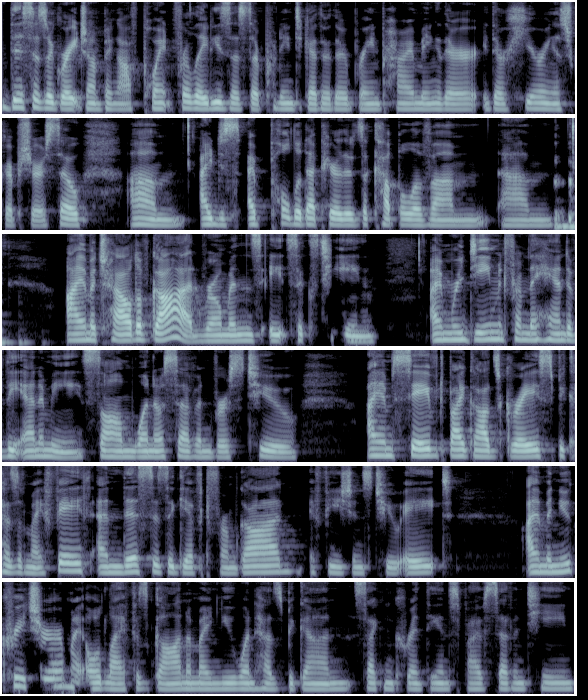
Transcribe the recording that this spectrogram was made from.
this is a great jumping off point for ladies as they're putting together their brain priming they're they're hearing a scripture. So um i just i pulled it up here. There's a couple of um um i am a child of god romans 8 16 i'm redeemed from the hand of the enemy psalm 107 verse 2 i am saved by god's grace because of my faith and this is a gift from god ephesians 2 8 i'm a new creature. My old life is gone and my new one has begun 2 corinthians 5 17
